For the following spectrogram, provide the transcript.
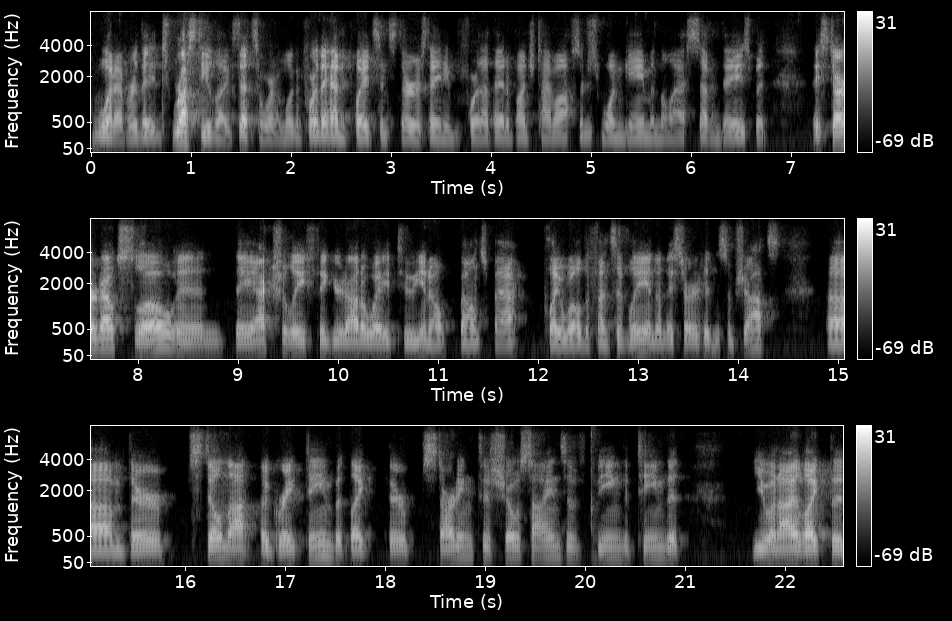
whatever. They, it's rusty legs. That's the word I'm looking for. They hadn't played since Thursday, and even before that, they had a bunch of time off. So just one game in the last seven days. But they started out slow, and they actually figured out a way to, you know, bounce back, play well defensively, and then they started hitting some shots. Um, they're still not a great team, but like they're starting to show signs of being the team that you and I like the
